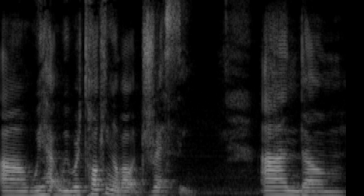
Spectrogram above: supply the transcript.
um, we had we were talking about dressing, and um,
